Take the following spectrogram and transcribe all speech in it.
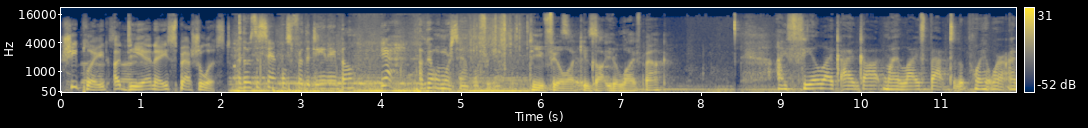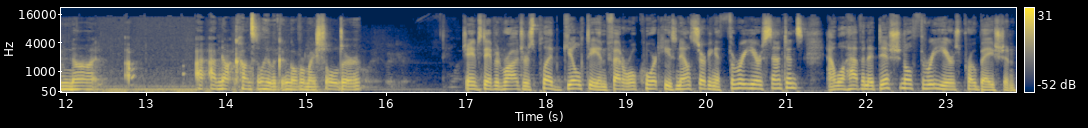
she played a DNA specialist. Are those the samples for the DNA, Bill? Yeah. I've got one more sample for you. Do you feel like you got your life back? I feel like I got my life back to the point where I'm not I, am not constantly looking over my shoulder. James David Rogers pled guilty in federal court. He's now serving a three year sentence and will have an additional three years probation.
